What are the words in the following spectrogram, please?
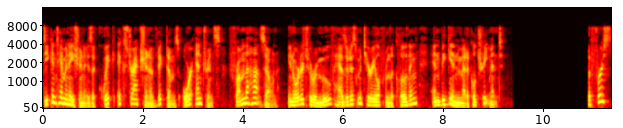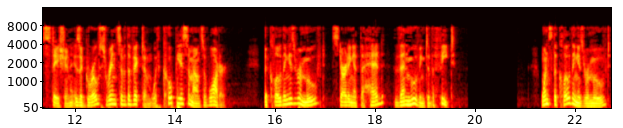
decontamination is a quick extraction of victims or entrants from the hot zone in order to remove hazardous material from the clothing and begin medical treatment. The first station is a gross rinse of the victim with copious amounts of water. The clothing is removed, starting at the head, then moving to the feet. Once the clothing is removed,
